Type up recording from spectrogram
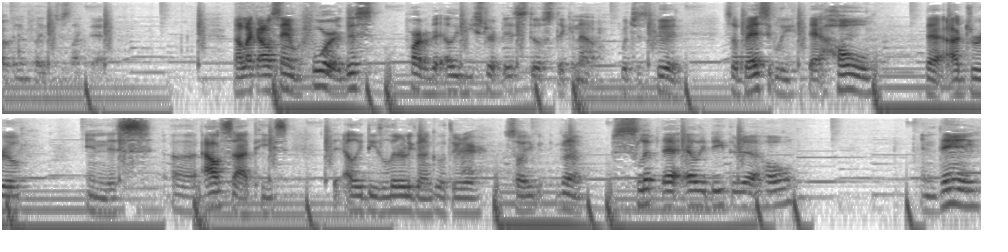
Up into place just like that. Now, like I was saying before, this part of the LED strip is still sticking out, which is good. So basically, that hole that I drilled in this uh, outside piece, the LED is literally gonna go through there. So you're gonna slip that LED through that hole, and then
